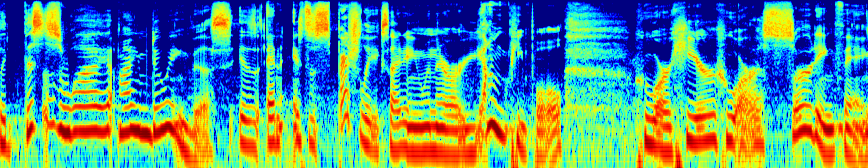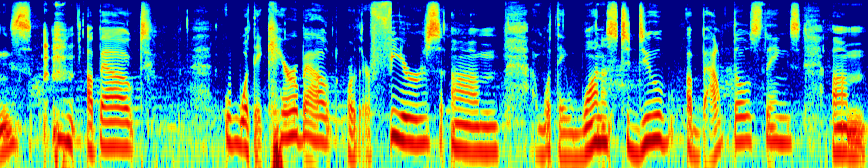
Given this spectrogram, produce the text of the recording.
like this is why I'm doing this is and it's especially exciting when there are young people who are here who are asserting things about what they care about or their fears, um, and what they want us to do about those things. Um,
